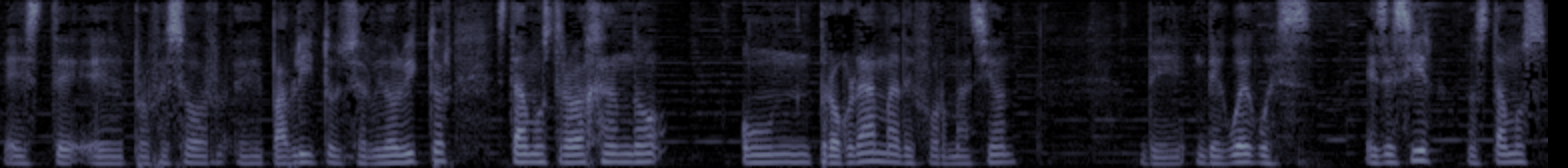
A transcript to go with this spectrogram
este, el profesor eh, Pablito, el servidor Víctor, estamos trabajando un programa de formación de, de huehues. Es decir, nos estamos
